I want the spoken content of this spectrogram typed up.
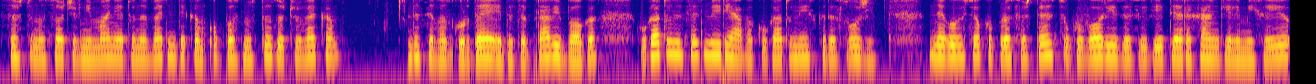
Също насочи вниманието на верните към опасността за човека да се възгордее и да забрави Бога, когато не се смирява, когато не иска да служи. Него високо просвещенство говори и за светите архангели Михаил,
